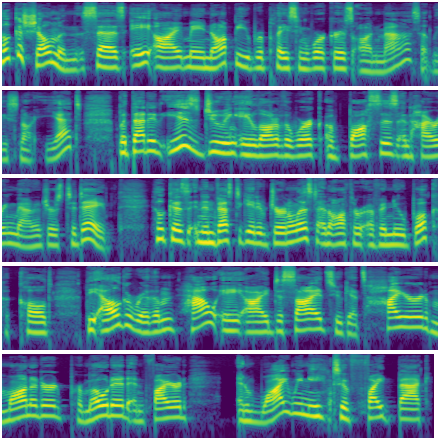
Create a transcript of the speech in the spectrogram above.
Hilke Schellmann says AI may not be replacing workers en masse, at least not yet, but that it is doing a lot of the work of bosses and hiring managers today. Hilke is an investigative journalist and author of a new book called The Algorithm How AI Decides Who Gets Hired, Monitored, Promoted, and Fired, and Why We Need to Fight Back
